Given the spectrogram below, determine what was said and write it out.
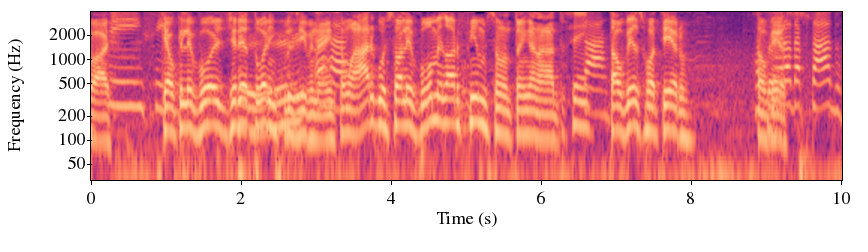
eu acho. Sim, sim. Que é o que levou o diretor, inclusive, né? Aham. Então Argo só levou o melhor filme, se eu não tô enganado. Sim. Tá. Talvez roteiro. Roteiro Talvez. adaptado.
